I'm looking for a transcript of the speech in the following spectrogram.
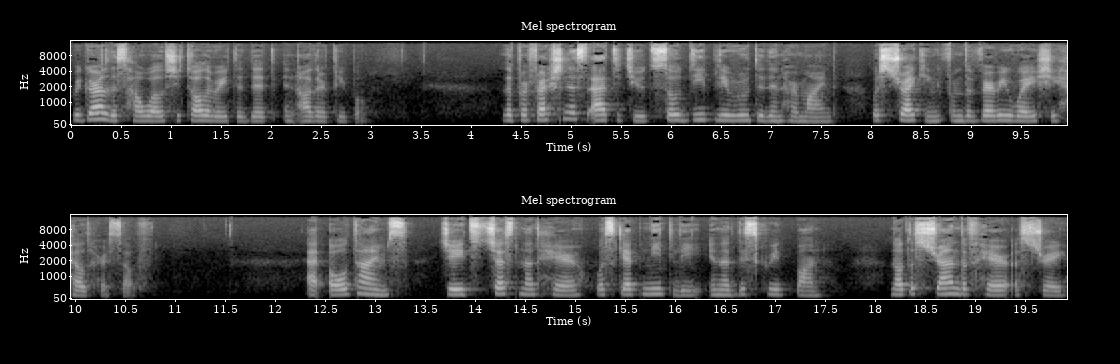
regardless how well she tolerated it in other people. The perfectionist attitude so deeply rooted in her mind was striking from the very way she held herself. At all times, Jade's chestnut hair was kept neatly in a discreet bun, not a strand of hair astray.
